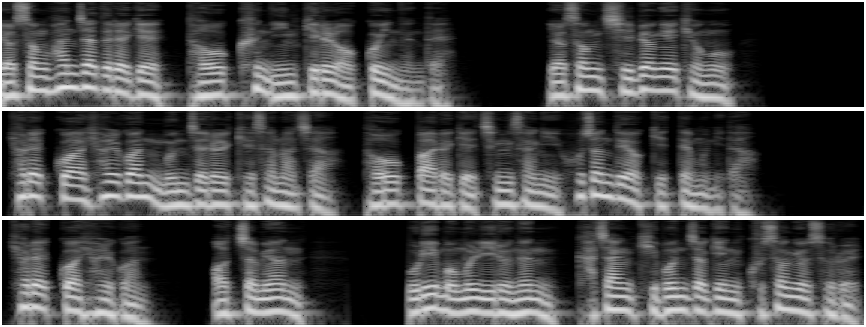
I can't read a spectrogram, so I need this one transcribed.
여성 환자들에게 더욱 큰 인기를 얻고 있는데 여성 질병의 경우 혈액과 혈관 문제를 개선하자 더욱 빠르게 증상이 호전되었기 때문이다. 혈액과 혈관, 어쩌면 우리 몸을 이루는 가장 기본적인 구성요소를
